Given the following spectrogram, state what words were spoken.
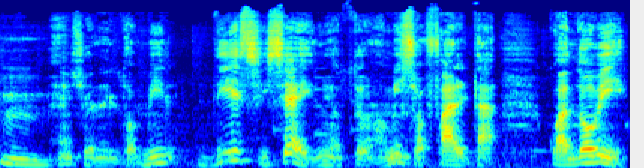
Mm. ¿eh? Yo en el 2016 no, no me hizo falta, cuando vi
